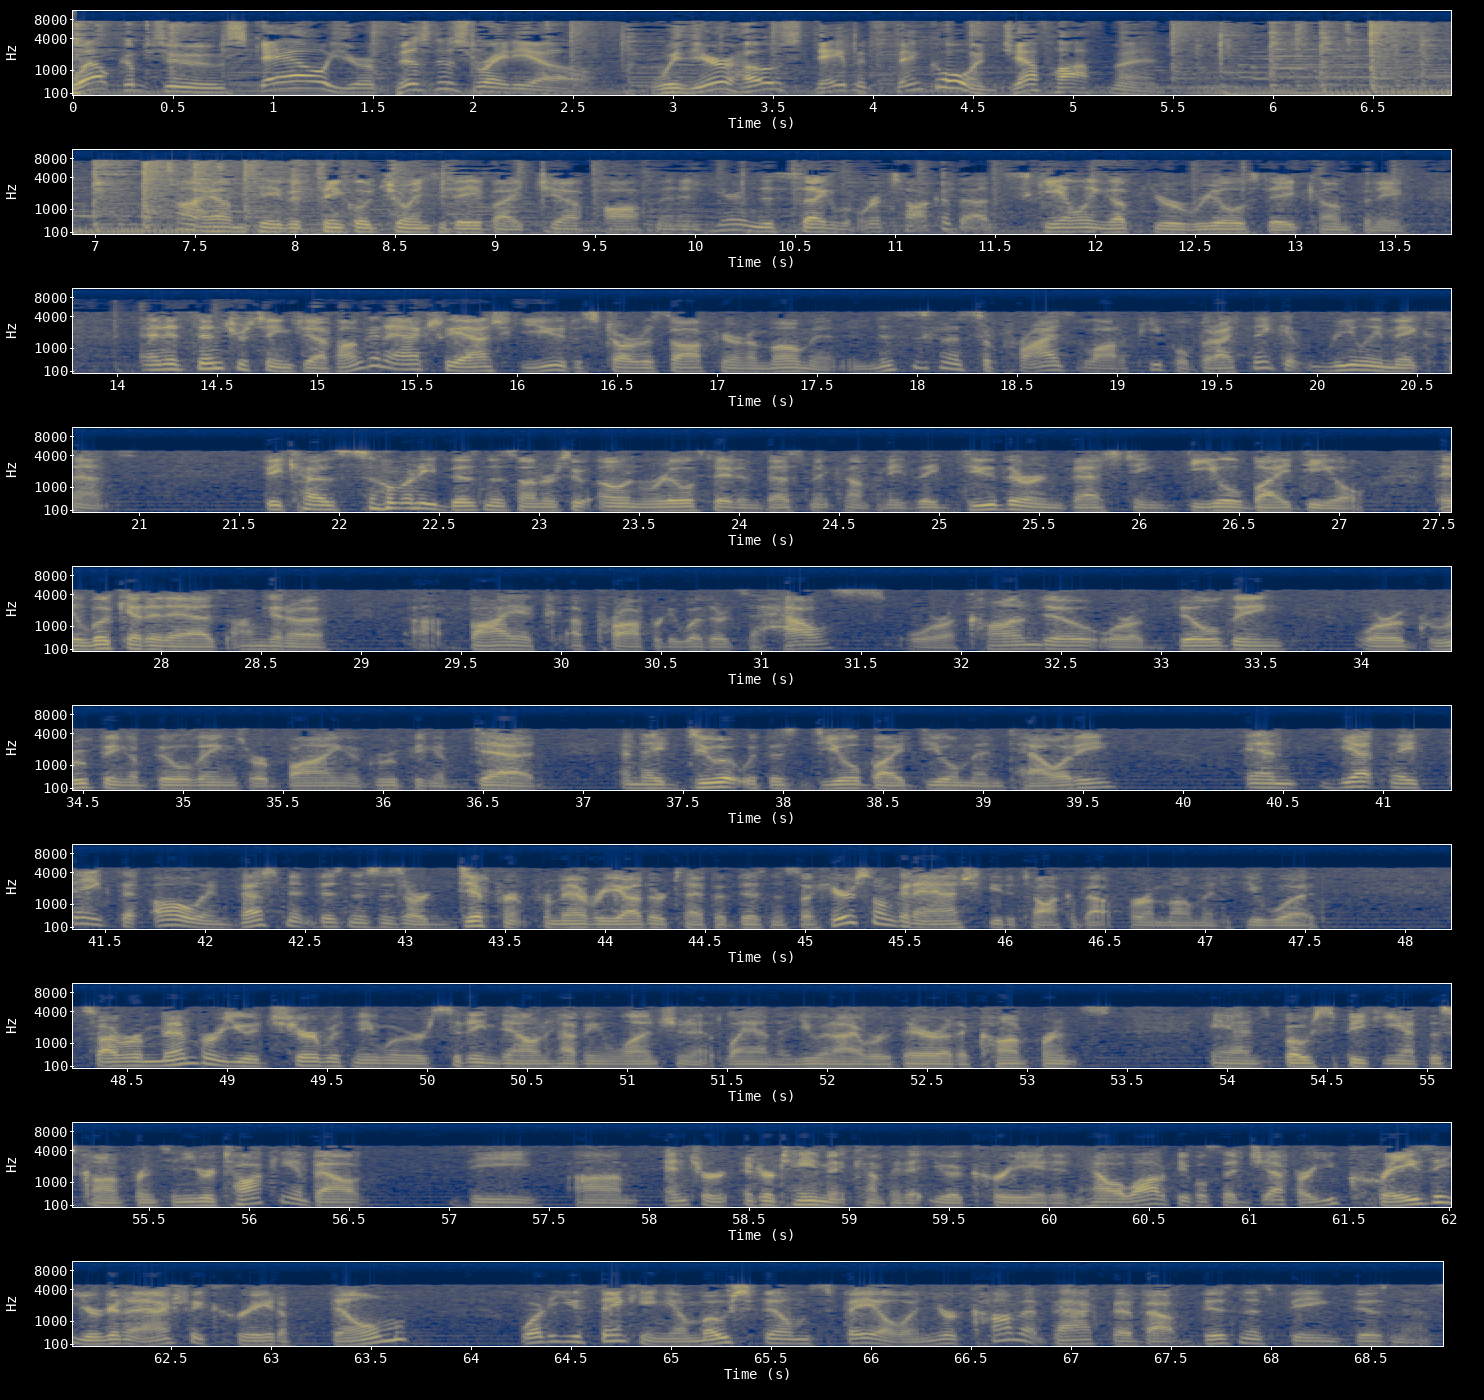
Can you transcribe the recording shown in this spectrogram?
Welcome to Scale Your Business Radio with your hosts David Finkel and Jeff Hoffman. Hi, I'm David Finkel, joined today by Jeff Hoffman, and here in this segment we're going to talk about scaling up your real estate company. And it's interesting, Jeff. I'm going to actually ask you to start us off here in a moment, and this is going to surprise a lot of people, but I think it really makes sense because so many business owners who own real estate investment companies, they do their investing deal by deal. They look at it as I'm going to uh, buy a, a property, whether it's a house or a condo or a building or a grouping of buildings or buying a grouping of debt, and they do it with this deal by deal mentality. And yet they think that, oh, investment businesses are different from every other type of business. So here's what I'm going to ask you to talk about for a moment, if you would. So I remember you had shared with me when we were sitting down having lunch in Atlanta. You and I were there at a conference and both speaking at this conference, and you were talking about the um, enter- entertainment company that you had created, and how a lot of people said, "Jeff, are you crazy? You're going to actually create a film? What are you thinking? You know, most films fail." And your comment back about business being business.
